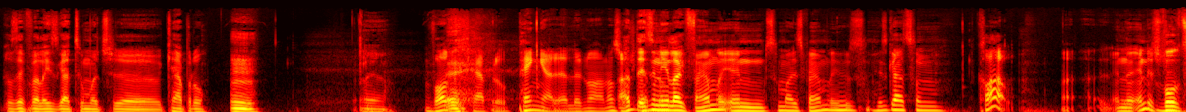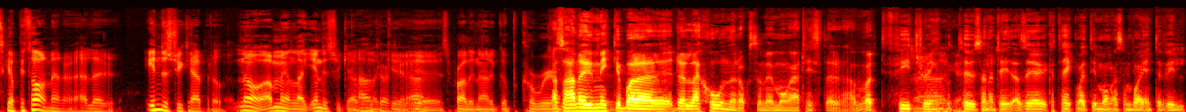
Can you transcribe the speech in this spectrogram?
Because they feel like he's got too much uh, capital. mm. Yeah. Vad för capital? Pengar eller någon annan Uh, isn't he like family in somebody's family? Who's he's got some clout in the industry? Våldskapital menar du? Eller industry capital? No, I meant like industry capital. Ah, okay, like, okay, yeah, ah. yeah, it's probably not a good career. Alltså han har ju mycket bara relationer också med många artister. Han har varit featuring Ah, på okej. tusen artister. Alltså jag kan tänka mig att det är många som bara inte vill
